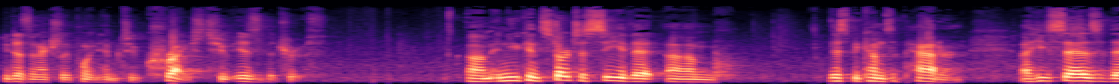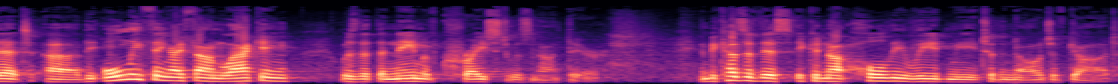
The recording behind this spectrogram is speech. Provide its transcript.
he doesn't actually point him to Christ, who is the truth. Um, and you can start to see that um, this becomes a pattern. Uh, he says that uh, the only thing I found lacking was that the name of Christ was not there. And because of this, it could not wholly lead me to the knowledge of God.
